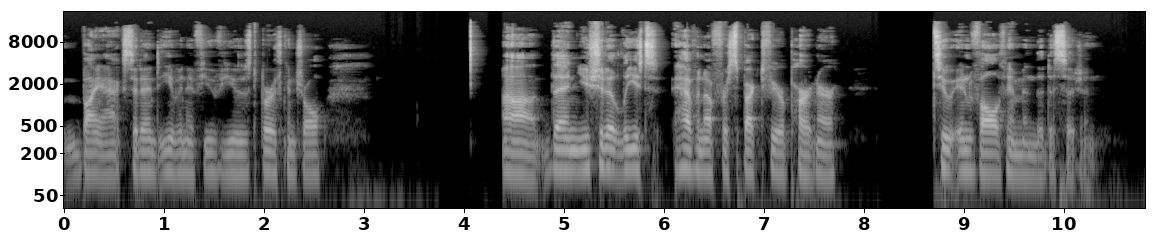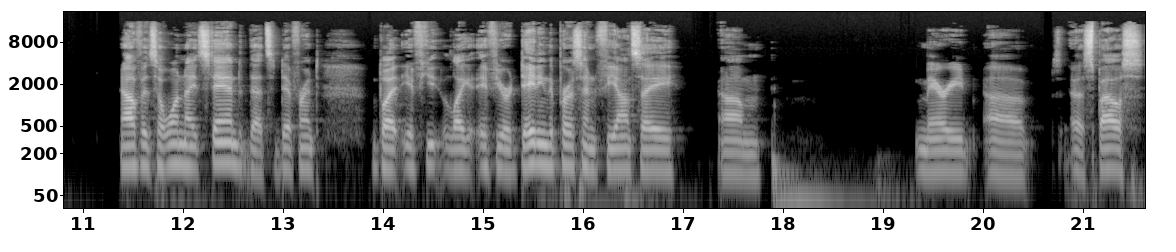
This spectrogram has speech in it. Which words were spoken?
by accident, even if you've used birth control, uh, then you should at least have enough respect for your partner to involve him in the decision. Now, if it's a one night stand, that's different. But if you like, if you're dating the person, fiance, um, married, uh, a spouse,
